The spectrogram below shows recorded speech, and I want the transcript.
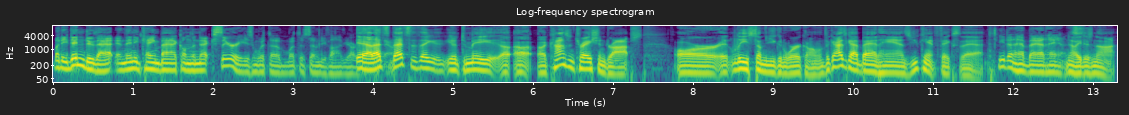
But he didn't do that, and then he came back on the next series with the with the seventy five yard. Yeah, that's that's the thing. You know, to me, uh, uh, uh, concentration drops are at least something you can work on. If a guy's got bad hands, you can't fix that. he doesn't have bad hands. No, he does not.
